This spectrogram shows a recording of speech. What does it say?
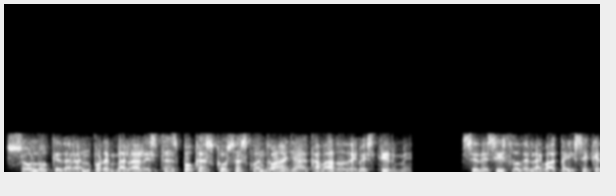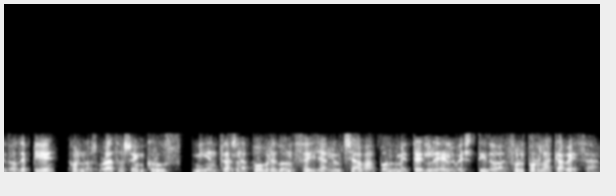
Solo quedarán por embalar estas pocas cosas cuando haya acabado de vestirme. Se deshizo de la bata y se quedó de pie, con los brazos en cruz, mientras la pobre doncella luchaba por meterle el vestido azul por la cabeza.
